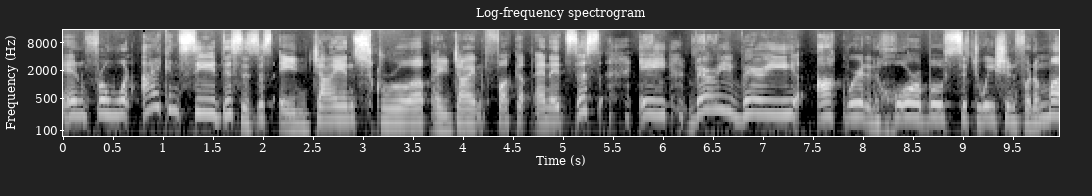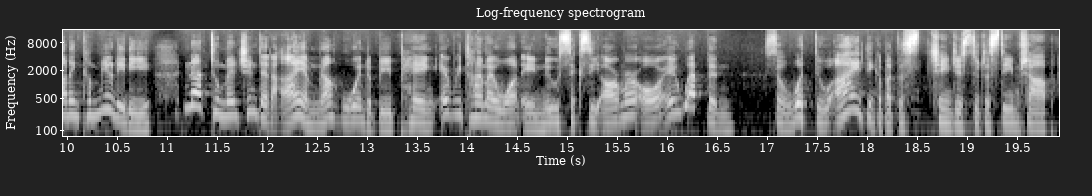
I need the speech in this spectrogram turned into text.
And from what I can see, this is just a giant screw up, a giant fuck up, and it's just a very, very awkward and horrible situation for the modding community. Not to mention that I am not going to be paying every time I want a new sexy armor or a weapon. So what do I think about the changes to the Steam shop?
